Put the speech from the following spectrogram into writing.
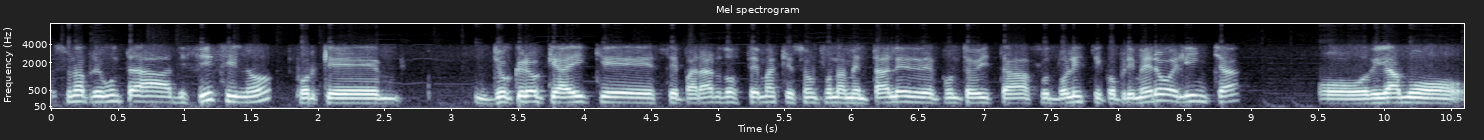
es una pregunta difícil, ¿no? Porque yo creo que hay que separar dos temas que son fundamentales desde el punto de vista futbolístico. Primero, el hincha, o digamos,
